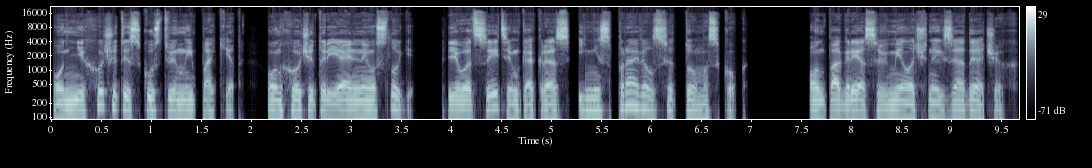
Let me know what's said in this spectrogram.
он не хочет искусственный пакет, он хочет реальные услуги. И вот с этим как раз и не справился Томас Кук. Он погряз в мелочных задачах,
